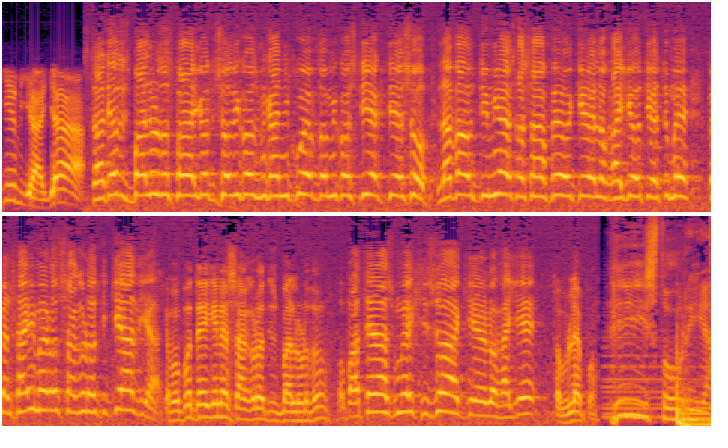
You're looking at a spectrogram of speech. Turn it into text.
γίδια. Γεια. Στρατιώτης Παλούρδος Παναγιώτης, οδηγός μηχανικού 76 ΕΣΟ. Λαμβάνω τη μία, σας αναφέρω κύριε Λοχαγέ ότι αιτούμε πενθαήμερος αγροτική άδεια. Και από πότε έγινες αγρότης Μπαλούρδο. Ο πατέρας μου έχει ζώα κύριε Λοχαγέ. Το βλέπω. Η ιστορία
